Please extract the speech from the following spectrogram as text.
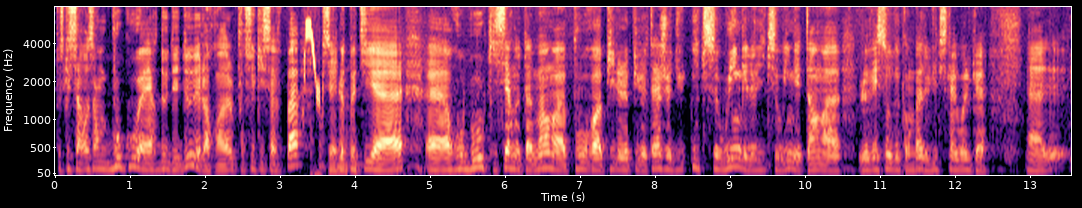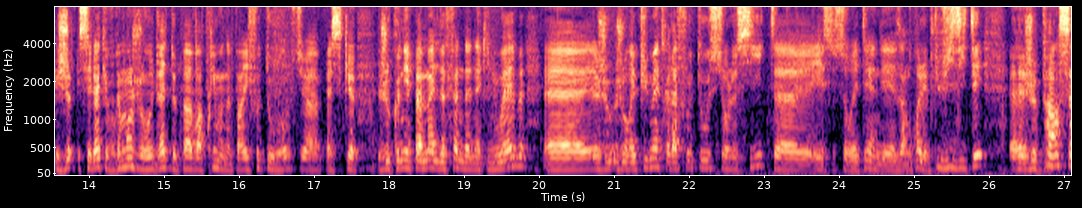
parce que ça ressemble beaucoup à R2D2. Alors, euh, pour ceux qui ne savent pas, c'est le petit euh, euh, robot qui sert notamment pour le pilotage du X-Wing, le X-Wing étant le vaisseau de combat de Luke Skywalker. Euh, c'est là que vraiment je regrette de ne pas avoir pris mon appareil photo, hein, parce que je connais pas mal de fans d'Anakin Web. Euh, j'aurais pu mettre la photo sur le site euh, et ça aurait été un des endroits les plus visités, je pense,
